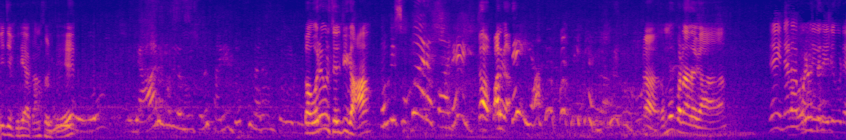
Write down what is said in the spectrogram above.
விஜய் பிரியாக்கான்னு சொல்லிட்டு. ஒரே ஒரு செல்ஃபிக்கா தம்பி பாருங்க. ரொம்ப பண்ணாதக்கா. ஏய், என்னடா பண்ணுற இது கூட?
